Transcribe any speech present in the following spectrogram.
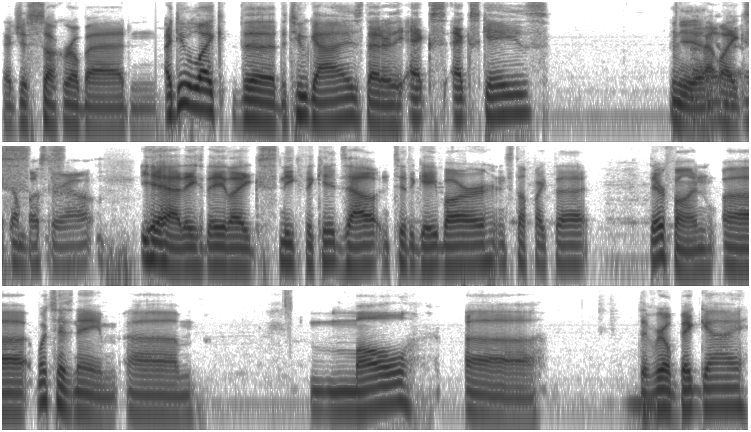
that just suck real bad. And i do like the the two guys that are the ex ex gays Yeah. That, like, they come bust her out. yeah they they like sneak the kids out into the gay bar and stuff like that they're fun uh what's his name um Moll uh the real big guy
